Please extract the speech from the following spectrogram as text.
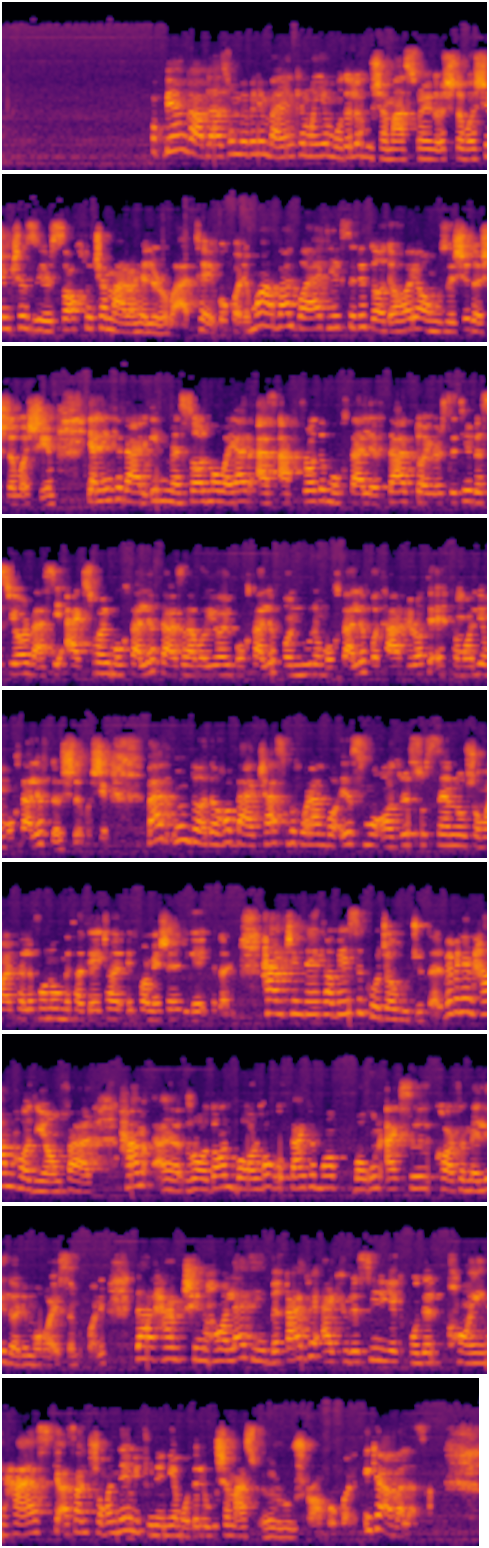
خب بیاین قبل از اون ببینیم برای اینکه ما یه مدل هوش مصنوعی داشته باشیم چه زیرساخت و چه مراحل رو باید طی بکنیم. ما اول باید یک سری داده های آموزشی داشته باشیم. یعنی اینکه در این مثال ما باید از افراد مختلف در دایورسیتی بسیار وسیع عکس های مختلف در زوایای مختلف با نور مختلف با تغییرات احتمالی مختلف داشته باشیم. بعد اون داده ها برچسب می‌خورن با اسم و آدرس و سن و شماره تلفن و متا دیتا اینفورمیشن دیگه ای که داریم. همچین database کجا وجود داره؟ ببینید هم هادیانفر هم رادان بارها گفتن که ما با اون عکس کارت ملی داریم مقایسه می‌کنیم. در همچین حالتی به قدری accuracy یک مدل پایین هست که اصلا شما نمی‌تونین یه مدل هوش مصنوعی روش run بکنید این که اول از هم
